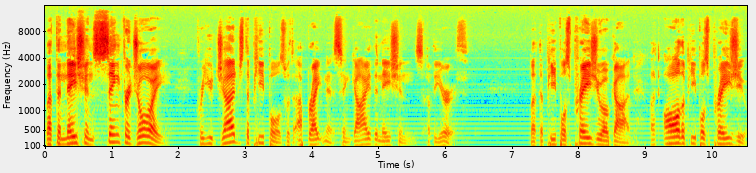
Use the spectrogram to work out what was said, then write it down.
Let the nations sing for joy, for you judge the peoples with uprightness and guide the nations of the earth. Let the peoples praise you, O God. Let all the peoples praise you.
